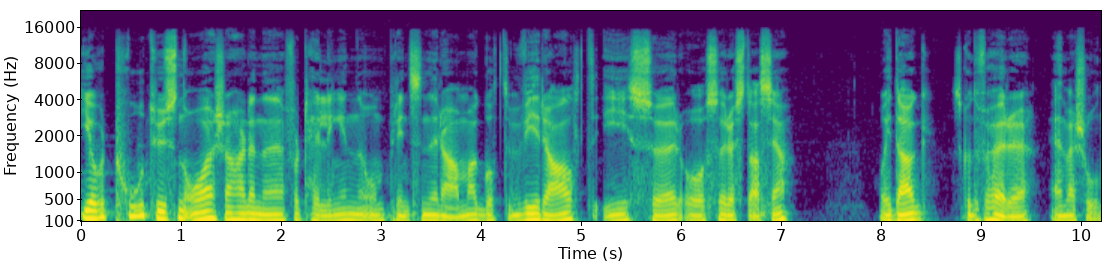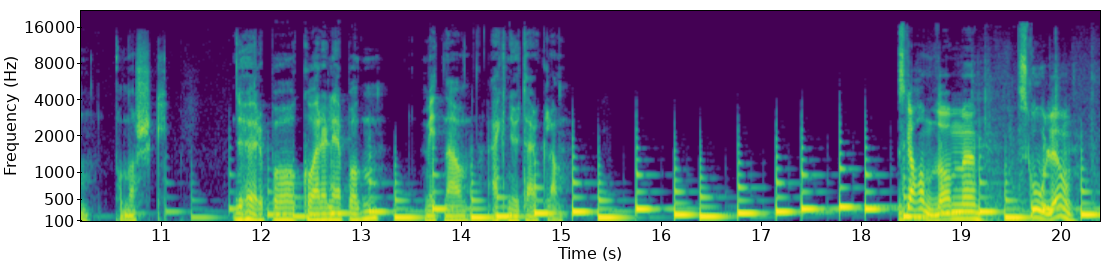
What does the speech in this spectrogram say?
I over 2000 år så har denne fortellingen om prinsen Rama gått viralt i Sør- og Sørøst-Asia, og i dag skal du få høre en versjon på norsk. Du hører på KRLE-podden. Mitt navn er Knut Haukland. Det skal handle om skole, skole,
